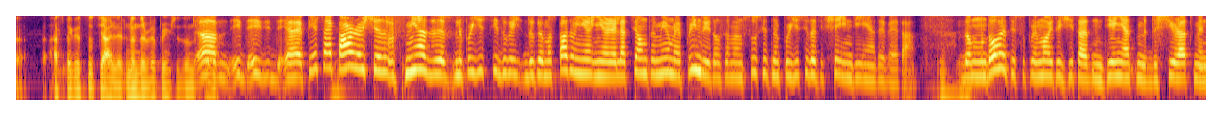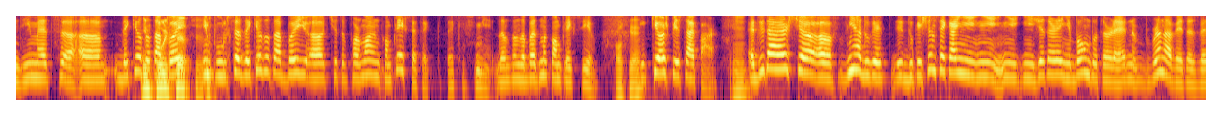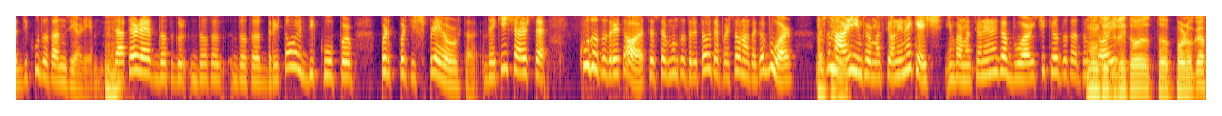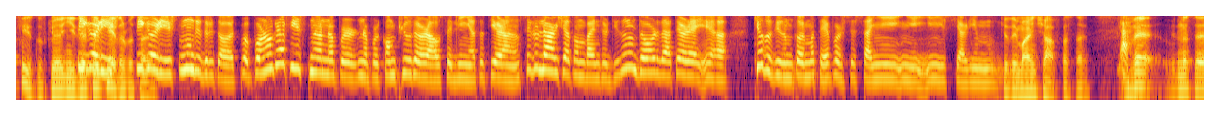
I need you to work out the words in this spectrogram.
aspektet sociale në ndërveprim që do të ndryshojnë? Pjesa e parë është që fëmia në përgjithësi duke duke mos patur një një relacion të mirë me prindrit ose me mësuesit në përgjithësi do t'i fshehë ndjenjat e veta. Mhm. Do mundohet t'i suprimojë të gjitha ndjenjat, ëm dëshirat, mendimet dhe kjo do ta bëjë impulset dhe kjo do ta bëjë që të formohen komplekse tek tek fëmia. Domethënë do bëhet më kompleksiv. Okej. Okay. Kjo është pjesa e parë. Mm -hmm. E dyta është që uh, fëmia duke duke qenë se ka një një një një gjë të re, një bombë të re në brenda vetes vet, diku do ta nxjerrë. Mm -hmm. Dhe atëherë do të do të do të drejtohet diku për për për të shprehur këtë. Dhe e keqja është se ku do të drejtohet, sepse mund të drejtohet te persona të gabuar, Dhe të marri informacionin e keq, informacionin e gabuar që kjo do ta dëmtojë. Mund t'i drejtohet ë pornografisë, do të krijojë një identitet tjetër pastaj. Pikërisht, mund t'i drejtohet po, pornografisë në nëpër nëpër kompjutera ose linja të tjera në celular që ato mbajnë tërë ditën në dorë dhe atëherë kjo do t'i dëmtojë më tepër se sa një një një sqarim. Kjo do i marri në qafë pastaj. Ja. Dhe nëse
